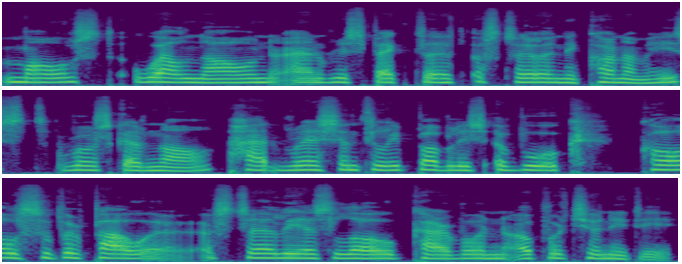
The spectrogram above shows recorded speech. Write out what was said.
most well known and respected Australian economists, Ross Garnaut, had recently published a book called Superpower Australia's Low Carbon Opportunity.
